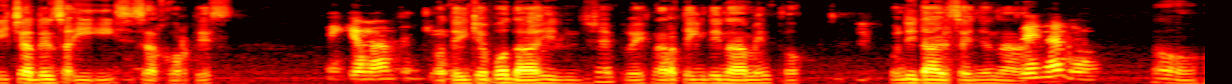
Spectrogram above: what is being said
teacher din sa EE, si Sir Cortez. Thank you, ma'am. Thank you. So, thank you po dahil, syempre, narating din namin to. Kundi dahil sa inyo na, Then ano, oo.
